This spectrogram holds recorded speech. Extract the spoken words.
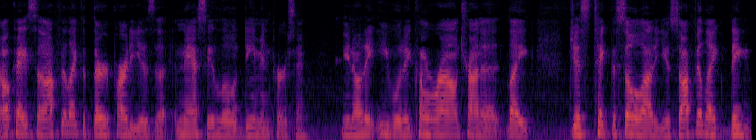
Okay, so I feel like the third party is a nasty little demon person. You know, they evil. They come around trying to, like, just take the soul out of you. So I feel like they,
